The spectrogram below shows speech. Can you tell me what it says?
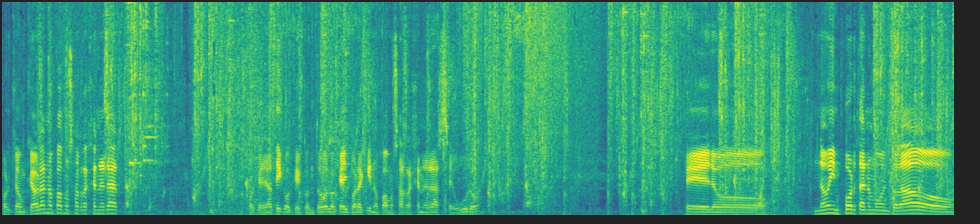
Porque aunque ahora no vamos a regenerar... Porque ya digo que con todo lo que hay por aquí nos vamos a regenerar seguro. Pero... No me importa en un momento dado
